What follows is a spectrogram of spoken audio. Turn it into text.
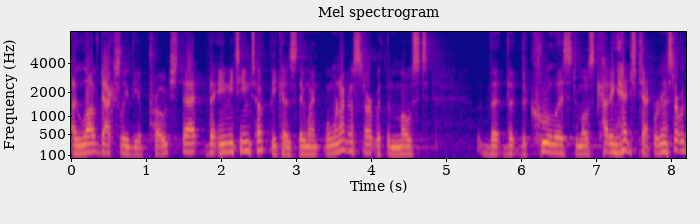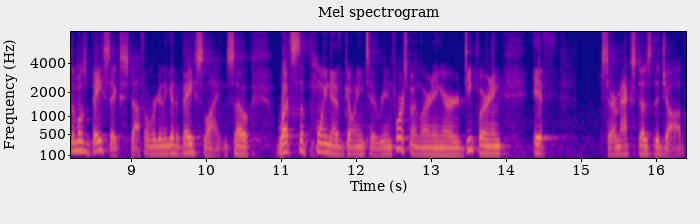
I loved actually the approach that the Amii team took because they went, well, we're not going to start with the most the, the, the, coolest, most cutting edge tech. We're going to start with the most basic stuff and we're going to get a baseline. So, what's the point of going to reinforcement learning or deep learning if SARIMAX does the job?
